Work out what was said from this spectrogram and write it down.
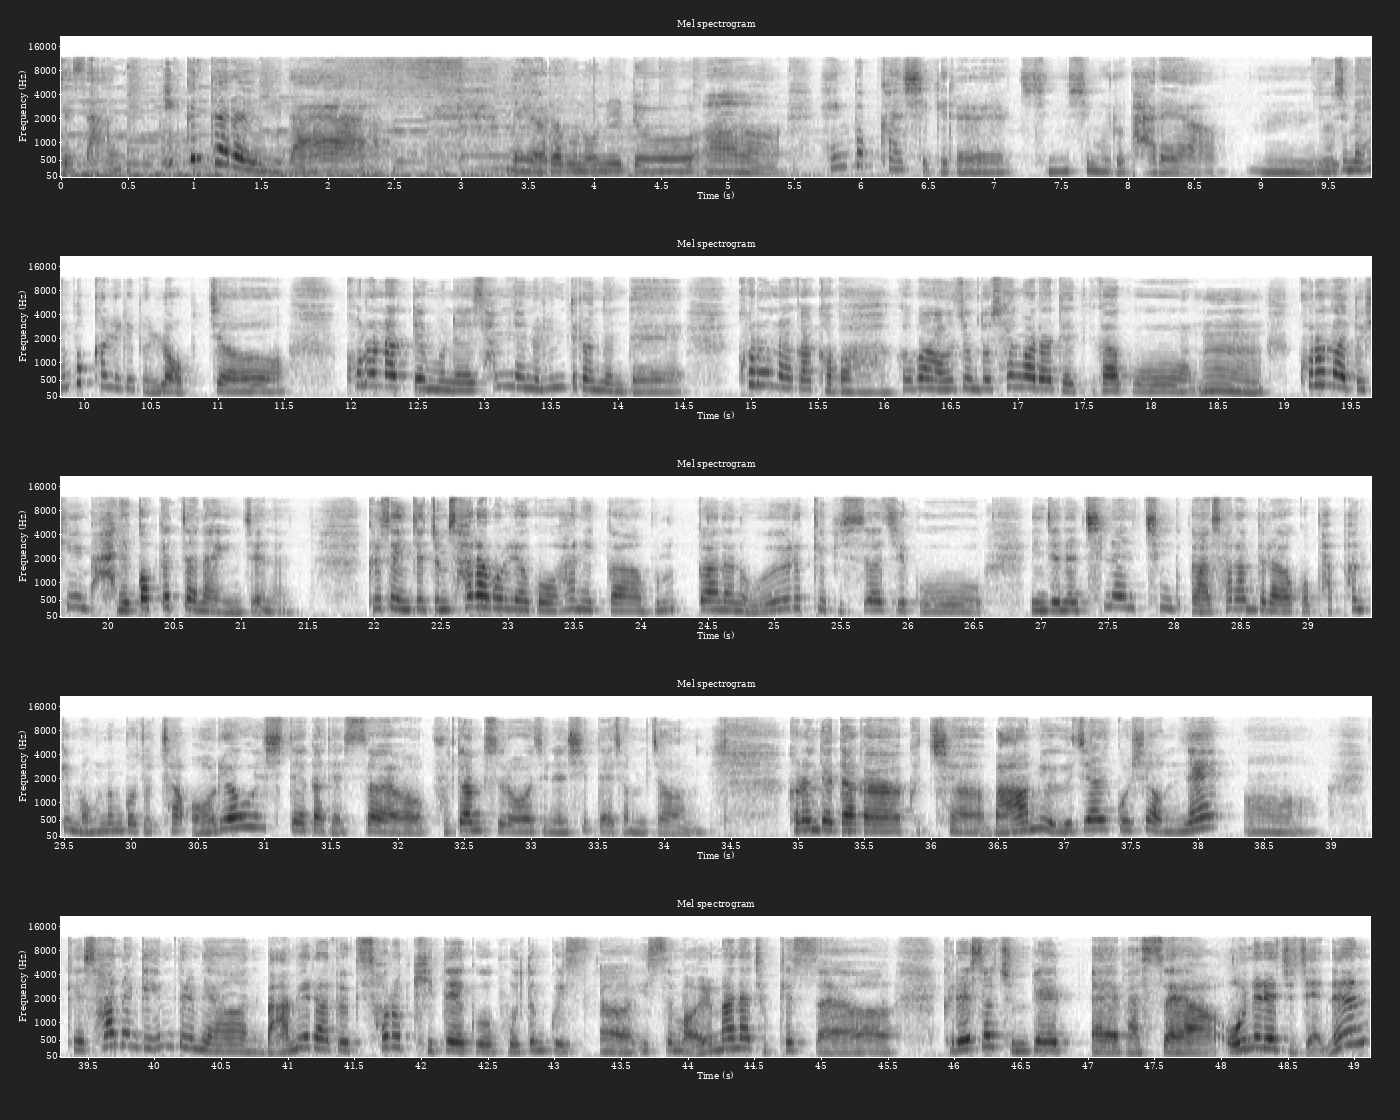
세상 이끈타로입니다. 네 여러분 오늘도 어, 행복하시기를 진심으로 바래요. 음, 요즘에 행복할 일이 별로 없죠. 코로나 때문에 3년을 힘들었는데 코로나가 거봐 거봐 어느 정도 생활화돼가고 음, 코로나도 힘이 많이 꺾였잖아요 이제는. 그래서 이제 좀 살아보려고 하니까 물가는 왜 이렇게 비싸지고 이제는 친한 친구 아, 사람들하고 밥 한 끼 먹는 것조차 어려운 시대가 됐어요. 부담스러워지는 시대 점점. 그런데다가 그쵸 마음이 의지할 곳이 없네. 어. 이렇게 사는 게 힘들면 마음이라도 서로 기대고 보듬고 있, 어, 있으면 얼마나 좋겠어요. 그래서 준비해 봤어요. 오늘의 주제는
